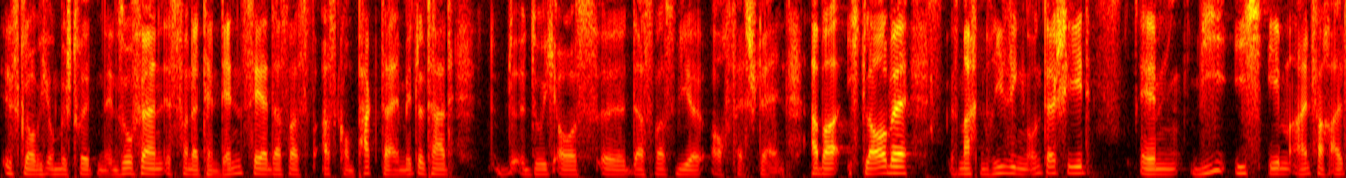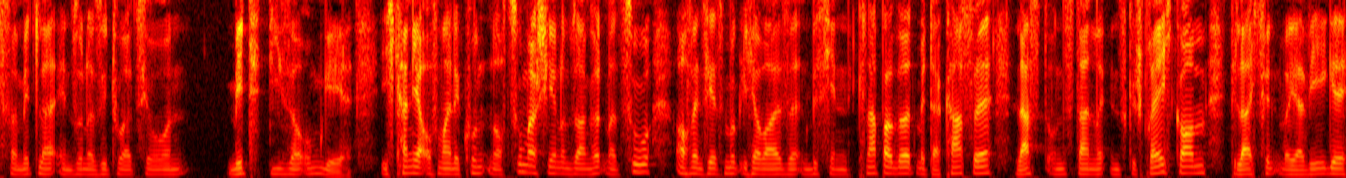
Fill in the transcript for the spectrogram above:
ist, glaube ich, unbestritten. Insofern ist von der Tendenz her das, was Askompakt da ermittelt hat, durchaus äh, das, was wir auch feststellen. Aber ich glaube, es macht einen riesigen Unterschied, ähm, wie ich eben einfach als Vermittler in so einer Situation mit dieser umgehe. Ich kann ja auf meine Kunden auch zumarschieren und sagen, hört mal zu, auch wenn es jetzt möglicherweise ein bisschen knapper wird mit der Kasse, lasst uns dann ins Gespräch kommen. Vielleicht finden wir ja Wege,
